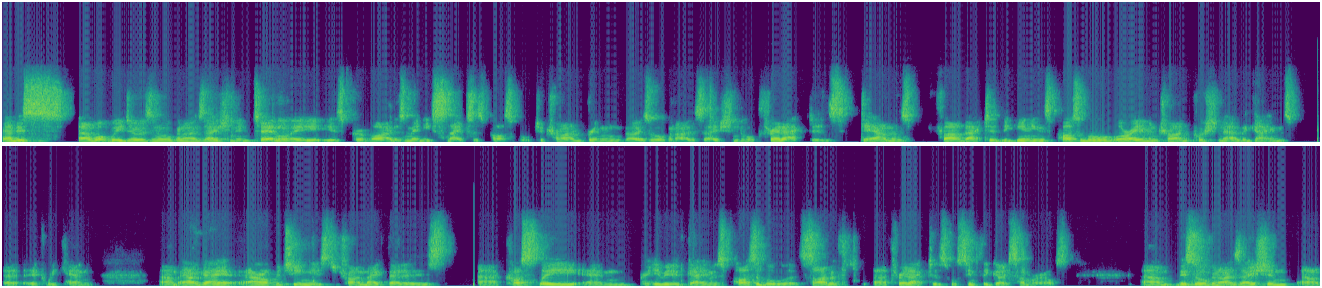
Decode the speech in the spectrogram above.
now, this uh, what we do as an organisation internally is provide as many snakes as possible to try and bring those organisational threat actors down as far back to the beginning as possible, or even try and push them out of the games uh, if we can. Um, our, game, our opportunity is to try and make that as uh, costly and prohibitive game as possible that cyber th- uh, threat actors will simply go somewhere else. Um, this organisation, uh,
